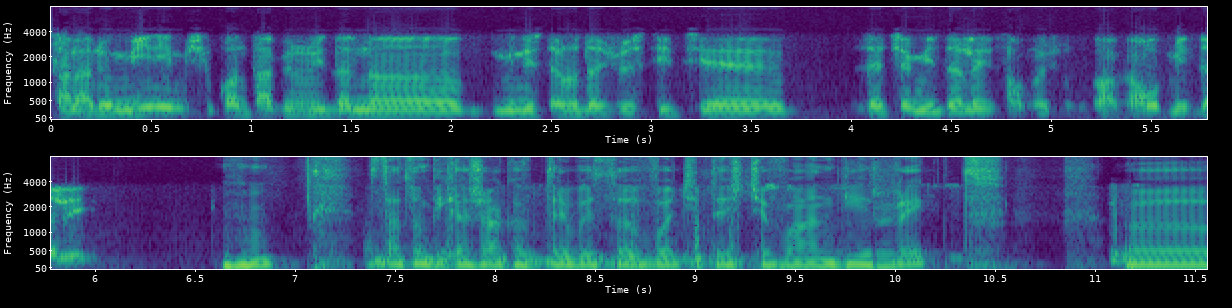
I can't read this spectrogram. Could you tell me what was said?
salariu minim și contabilului din uh, Ministerul de Justiție 10.000 de lei sau nu știu, 8.000 de lei. Uh-huh. Stați un pic așa, că trebuie să vă citesc ceva în direct. Uh,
